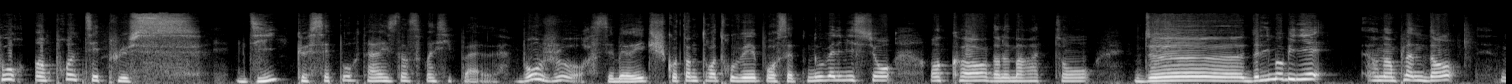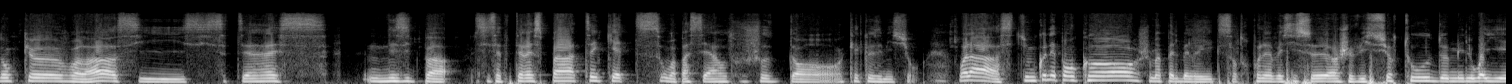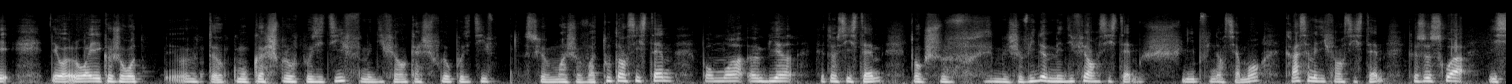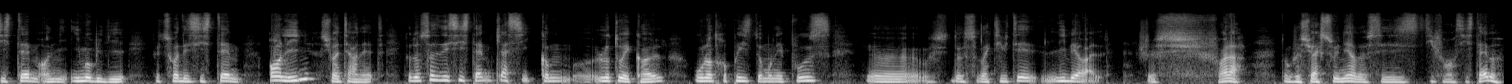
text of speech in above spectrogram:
pour emprunter plus. Dis que c'est pour ta résidence principale. Bonjour, c'est Béric, je suis content de te retrouver pour cette nouvelle émission, encore dans le marathon de, de l'immobilier. On est en plein dedans, donc euh, voilà, si, si ça t'intéresse, n'hésite pas. Si ça t'intéresse pas, t'inquiète, on va passer à autre chose dans quelques émissions. Voilà, si tu ne me connais pas encore, je m'appelle Belrix, entrepreneur investisseur, je vis surtout de mes loyers, des loyers que je euh, mon cash flow positif, mes différents cash flows positifs, parce que moi je vois tout un système. Pour moi, un bien, c'est un système. Donc je, je vis de mes différents systèmes. Je suis libre financièrement grâce à mes différents systèmes, que ce soit des systèmes en immobilier, que ce soit des systèmes en ligne sur Internet, que ce soit des systèmes classiques comme euh, l'auto-école ou l'entreprise de mon épouse euh, de son activité libérale. Je, voilà. Donc je suis actionnaire de ces différents systèmes.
